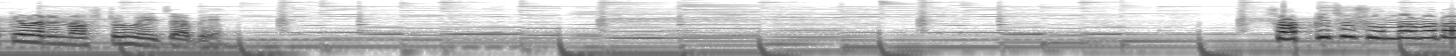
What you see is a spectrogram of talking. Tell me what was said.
একেবারে নষ্ট হয়ে যাবে। সবকিছু সুন্দর মতো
